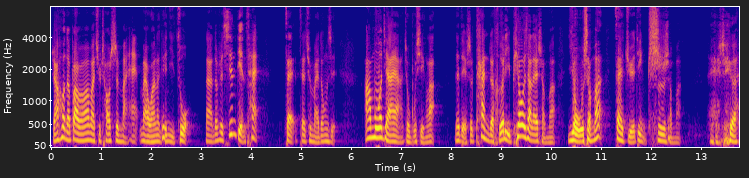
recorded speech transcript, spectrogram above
然后呢，爸爸妈妈去超市买，买完了给你做，啊，都是先点菜，再再去买东西。阿嬷家呀就不行了，那得是看着河里飘下来什么，有什么再决定吃什么。哎，这个，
